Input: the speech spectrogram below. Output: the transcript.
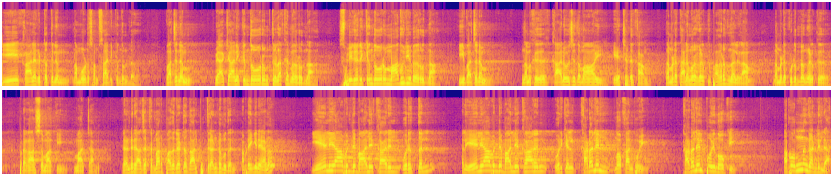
ഈ കാലഘട്ടത്തിലും നമ്മോട് സംസാരിക്കുന്നുണ്ട്. വചനം വ്യാഖ്യാനിക്കും തോറും തിളക്കമേറുന്ന സ്വീകരിക്കും തോറും മാധുര്യമേറുന്ന ഈ വചനം നമുക്ക് കാലോചിതമായി ഏറ്റെടുക്കാം. നമ്മുടെ തലമുറകൾക്ക് പകർന്നു നൽകാം. നമ്മുടെ കുടുംബങ്ങൾക്ക് പ്രകാശമാക്കി മാറ്റാം. രണ്ട് രാജാക്കന്മാർ പതിനെട്ട് നാൽപ്പത്തിരണ്ട് മുതൽ. അവിടെ ഇങ്ങനെയാണ്. ഏലിയാവിന്റെ ബാല്യക്കാരിൽ ഒരുത്തൽ അല്ല ഏലിയാവിന്റെ ബാല്യക്കാരൻ ഒരിക്കൽ കടലിൽ നോക്കാൻ പോയി. കടലിൽ പോയി നോക്കി. അപ്പോൾ ഒന്നും കണ്ടില്ല.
